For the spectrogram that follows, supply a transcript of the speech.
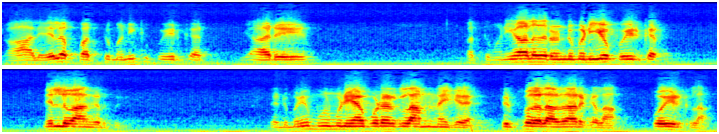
காலையில பத்து மணிக்கு போயிருக்கார். யாரு? பத்து மணியோ அல்லது ரெண்டு மணியோ போயிருக்கார். நெல் வாங்குறதுக்கு. ரெண்டு மணி மூணு மணியா கூட இருக்கலாம் நினைக்கிறேன். பிற்பகலா தான் இருக்கலாம். போயிருக்கலாம்.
